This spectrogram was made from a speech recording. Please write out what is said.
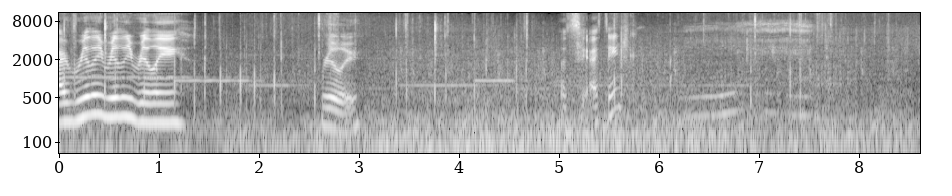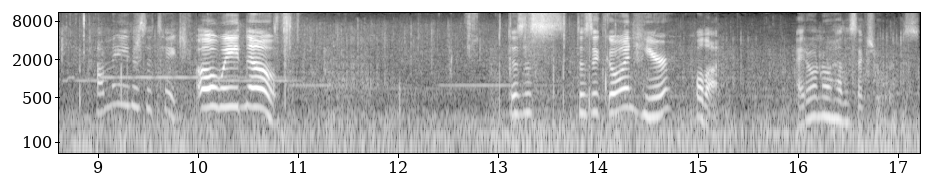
I really, really, really, really. Let's see. I think. How many does it take? Oh wait, no. Does this does it go in here? Hold on. I don't know how this actually works.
